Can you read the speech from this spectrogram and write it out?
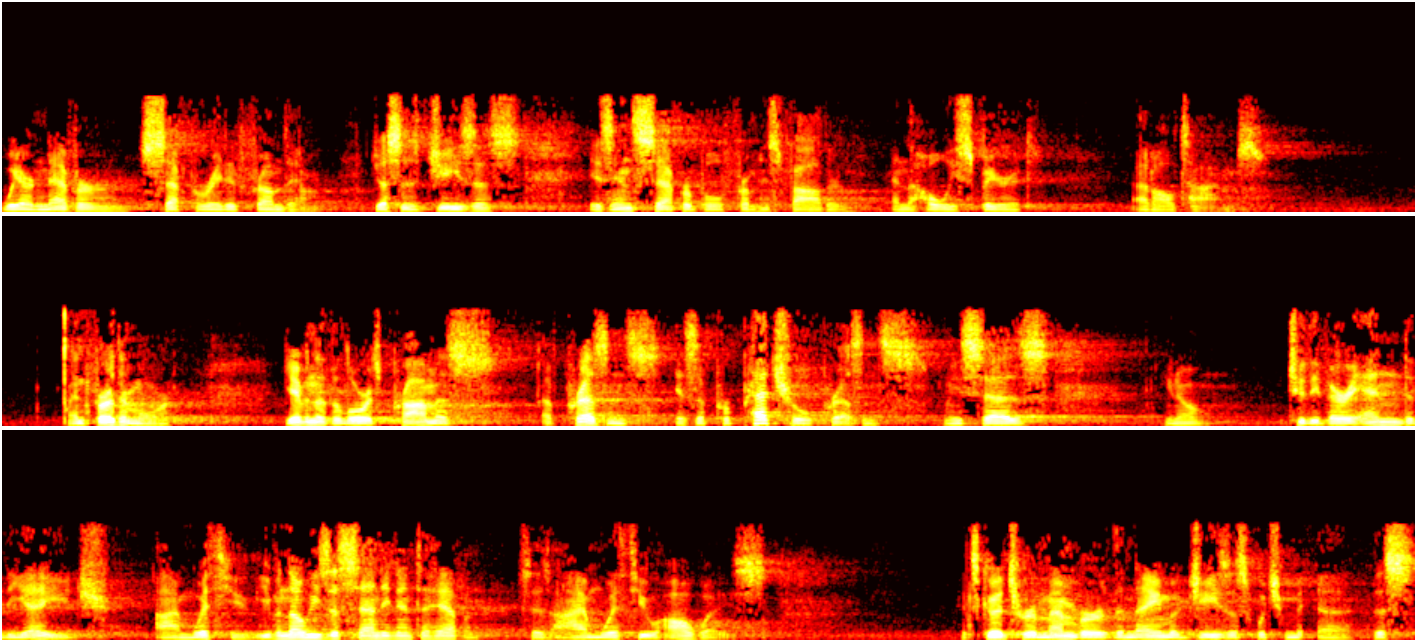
We are never separated from them, just as Jesus is inseparable from his Father and the Holy Spirit at all times. And furthermore, given that the Lord's promise of presence is a perpetual presence, he says, you know, to the very end of the age, I'm with you. Even though he's ascending into heaven, he says, I am with you always. It's good to remember the name of Jesus, which uh, this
